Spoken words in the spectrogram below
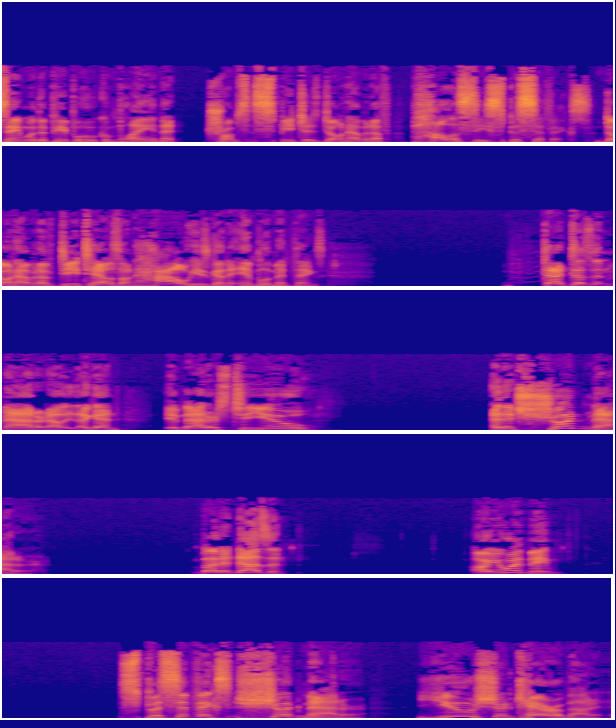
Same with the people who complain that Trump's speeches don't have enough policy specifics, don't have enough details on how he's going to implement things. That doesn't matter. Now, again, it matters to you. And it should matter. But it doesn't. Are you with me? Specifics should matter. You should care about it,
